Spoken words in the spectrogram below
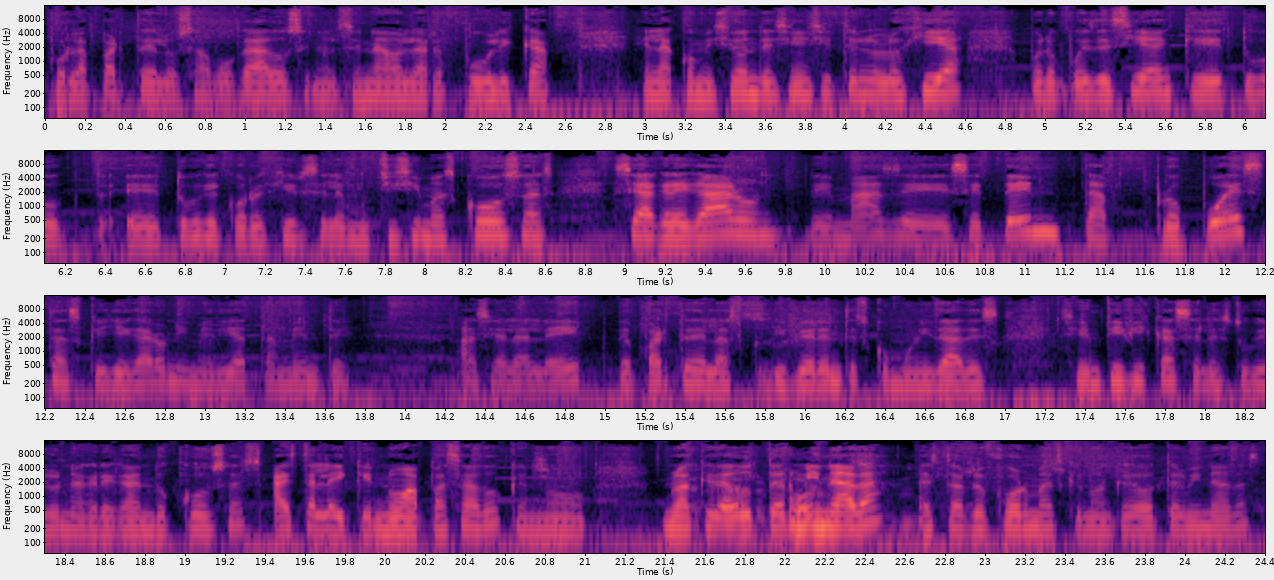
por la parte de los abogados en el Senado de la República, en la Comisión de Ciencia y Tecnología, bueno, pues decían que tuvo, eh, tuvo que corregírsele muchísimas cosas, se agregaron de más de 70 propuestas que llegaron inmediatamente hacia la ley de parte de las diferentes comunidades científicas se le estuvieron agregando cosas a esta ley que no ha pasado, que no, no ha quedado terminada, a estas reformas que no han quedado terminadas.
